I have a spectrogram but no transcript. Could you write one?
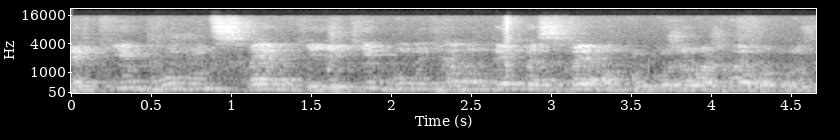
Які будуть свинки, які будуть генотипи свинок? Тут дуже важливо, друзі.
